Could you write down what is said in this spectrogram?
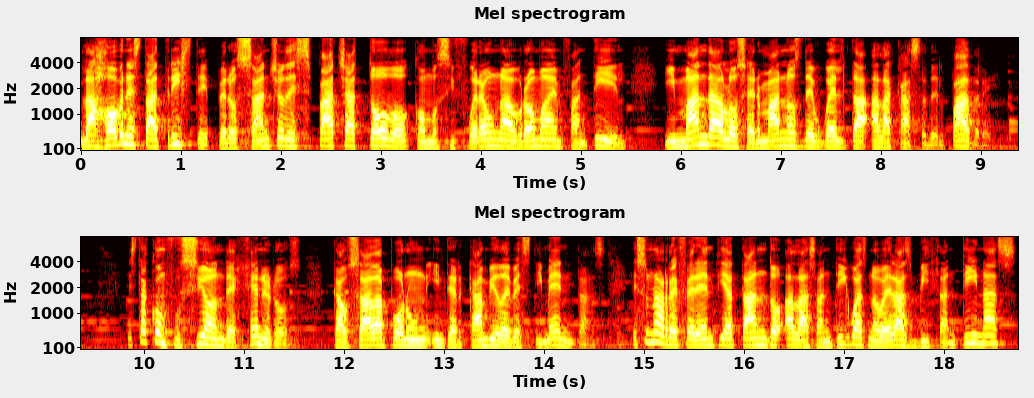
La joven está triste, pero Sancho despacha todo como si fuera una broma infantil y manda a los hermanos de vuelta a la casa del padre. Esta confusión de géneros causada por un intercambio de vestimentas es una referencia tanto a las antiguas novelas bizantinas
